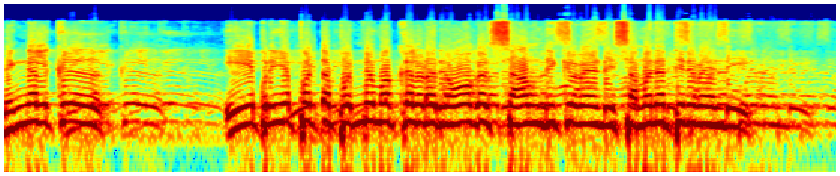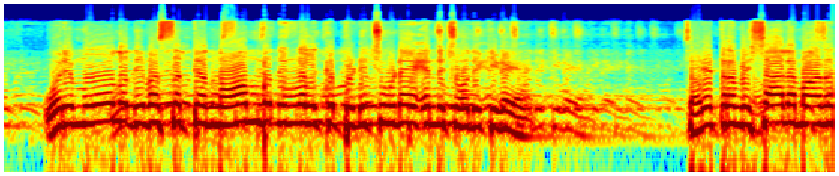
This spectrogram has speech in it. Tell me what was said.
നിങ്ങൾക്ക് ഈ പ്രിയപ്പെട്ട പൊന്നുമക്കളുടെ രോഗശാന്തിക്ക് വേണ്ടി ശമനത്തിന് വേണ്ടി ഒരു മൂന്ന് ദിവസത്തെ നോമ്പ് നിങ്ങൾക്ക് പിടിച്ചൂടെ? എന്ന് ചോദിക്കുകയാണ്. ചരിത്രം വിശാലമാണ്.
